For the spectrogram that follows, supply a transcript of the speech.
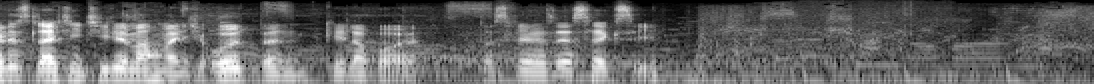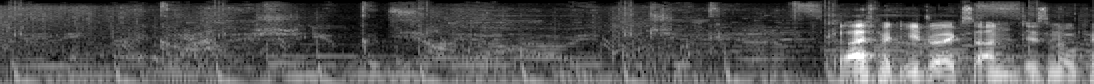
Du könntest gleich den Titel machen, wenn ich old bin, Killer Das wäre sehr sexy. Greif mit E-Drax an, diesen OP.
